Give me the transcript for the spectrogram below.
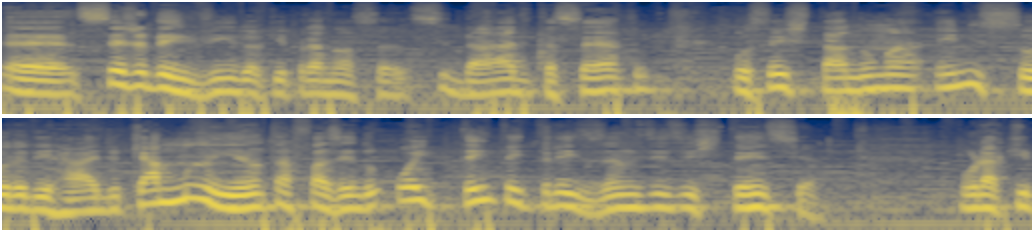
é, seja bem-vindo aqui para nossa cidade, tá certo? Você está numa emissora de rádio que amanhã está fazendo 83 anos de existência. Por aqui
